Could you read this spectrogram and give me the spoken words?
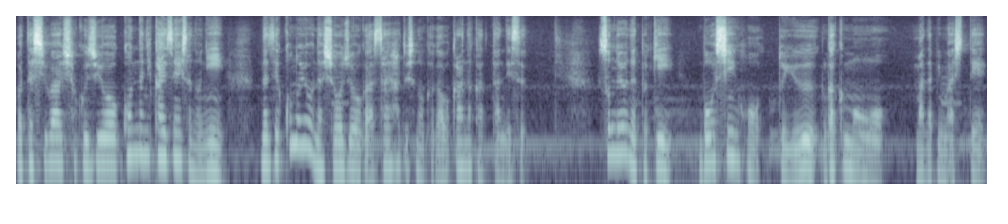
私は食事をこんなに改善したのになぜこのような症状が再発したのかがわからなかったんです。そのような時防振法という学問を学びまして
